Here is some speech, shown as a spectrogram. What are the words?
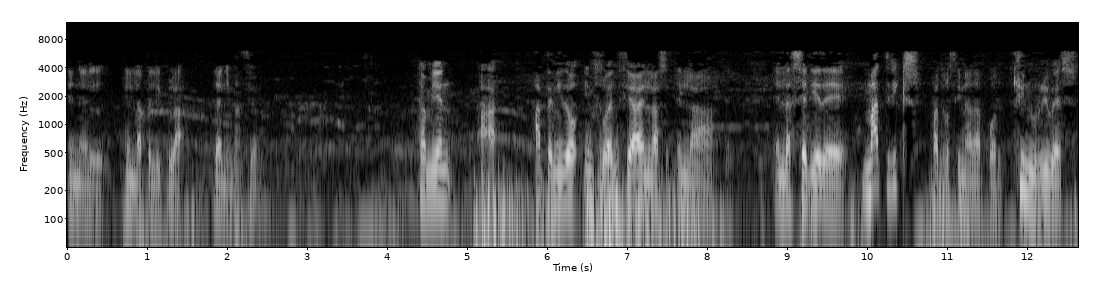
en, el, en la película de animación. También ha, ha tenido influencia en, las, en, la, en la serie de Matrix, patrocinada por Keanu Reeves,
